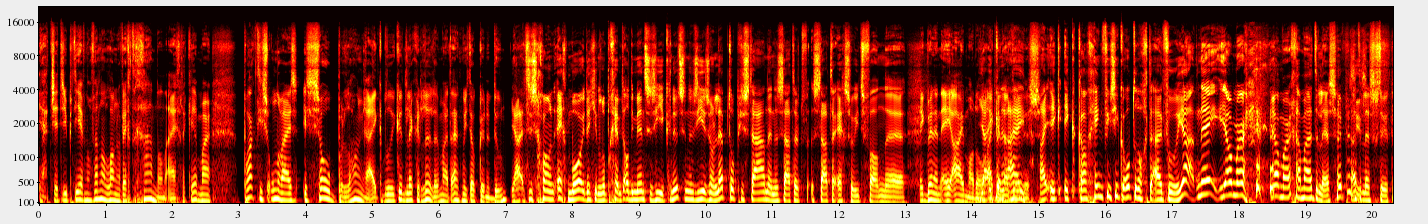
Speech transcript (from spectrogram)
ja, ChatGPT heeft nog wel een lange weg te gaan dan eigenlijk. Hè? Maar praktisch onderwijs is zo belangrijk. Ik bedoel, je kunt lekker lullen, maar uiteindelijk moet je het ook kunnen doen. Ja, het is gewoon echt mooi dat je dan op een gegeven moment al die mensen zie je knutsen. En dan zie je zo'n laptopje staan en dan staat er, staat er echt zoiets van... eh, Ik ben een AI-model. ja, ik, ben, hij, dus. ik, ik kan geen fysieke opdrachten uitvoeren. Ja, nee, jammer. Ja, maar ga maar uit de les. Uit de les gestuurd.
